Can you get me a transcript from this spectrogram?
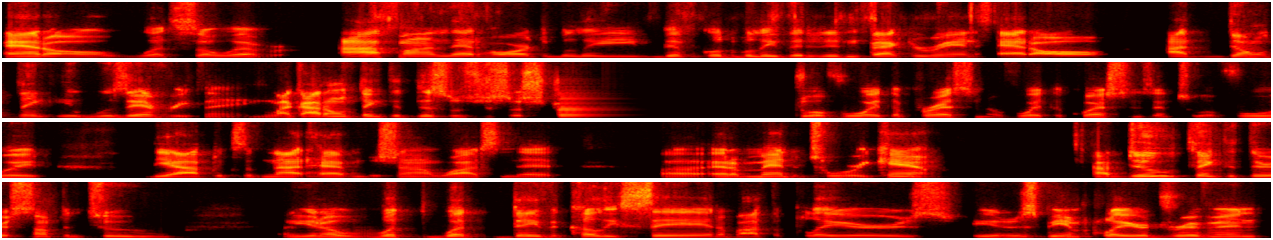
at all whatsoever. I find that hard to believe, difficult to believe that it didn't factor in at all. I don't think it was everything. Like, I don't think that this was just a straight to avoid the press and avoid the questions and to avoid the optics of not having Deshaun Watson at uh, at a mandatory camp. I do think that there's something to you know what what David Culley said about the players, you know, just being player driven.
